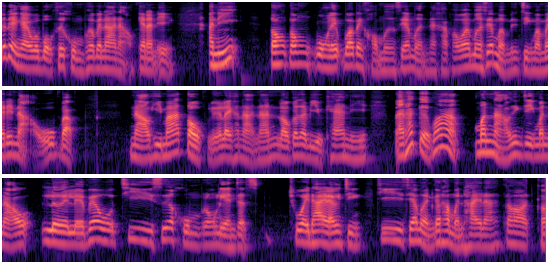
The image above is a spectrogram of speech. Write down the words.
ก็เรียกไงว่าบวกเสื้อคลุมเพื่อเป็นหน้าหนาวแค่นั้นเอง อันนี้ ต้องต้องวงเล็บว่าเป็นของเมืองเซียเหมือนนะครับ เพราะว่าเมืองเซียเหมือนจริงๆมันไม่ได้หนาวแบบหนาวหิมะตกหรืออะไรขนาดนั้น เราก็จะมีอยู่แค่นี้ แต่ถ้าเกิดว่ามันหนาวจริง ๆ มันหนาวเลยเลเวลที่เสื้อคลุมโรงเรียนจะช่วยได้แล้วจริง ๆ ที่เซียเหมือนก็ทำเหมือนไทยแล้วก็ก็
